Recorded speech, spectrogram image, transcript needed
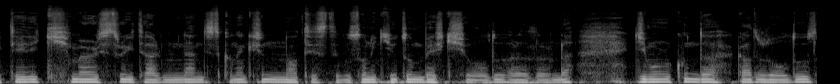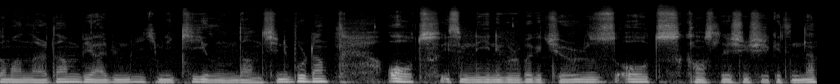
Dinlemekteydik. Murray Street albümünden Disconnection Notice'di. Bu Sonic Youth'un 5 kişi olduğu aralarında Jim O'Rourke'un da kadroda olduğu zamanlardan bir albümdü 2002 yılından. Şimdi buradan Oat isimli yeni gruba geçiyoruz. Oat Constellation şirketinden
